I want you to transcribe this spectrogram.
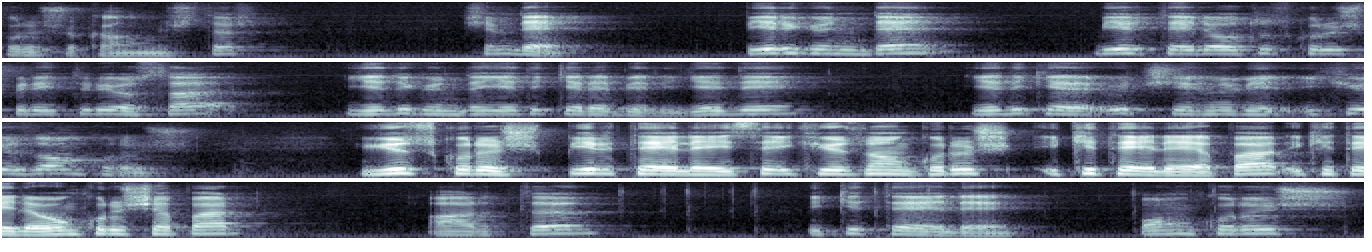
kuruşu kalmıştır? Şimdi bir günde 1 TL 30 kuruş biriktiriyorsa 7 günde 7 kere 1 7 7 kere 3 21 210 kuruş. 100 kuruş 1 TL ise 210 kuruş 2 TL yapar. 2 TL 10 kuruş yapar. Artı 2 TL 10 kuruş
